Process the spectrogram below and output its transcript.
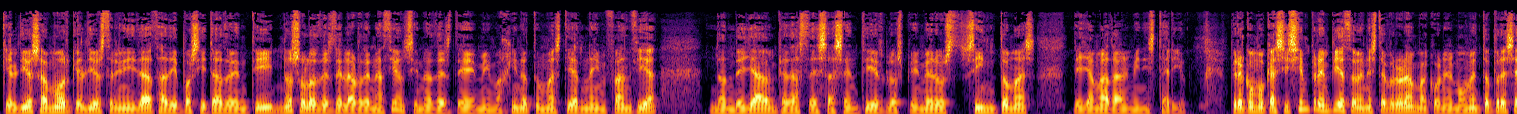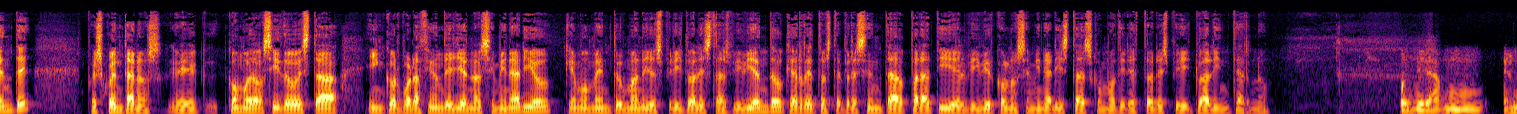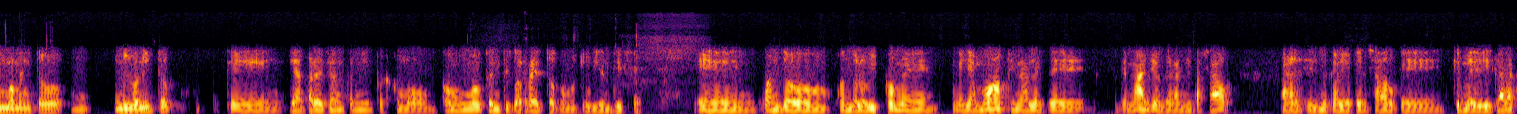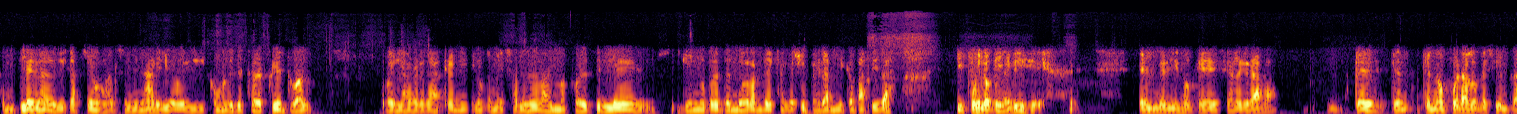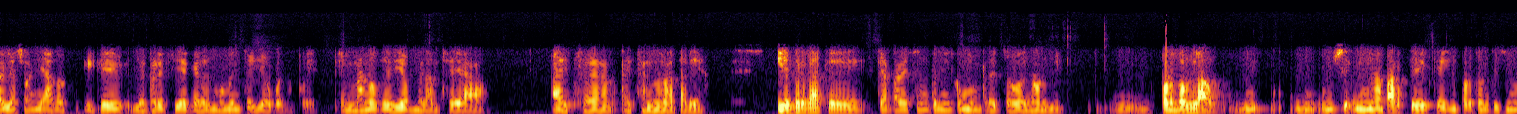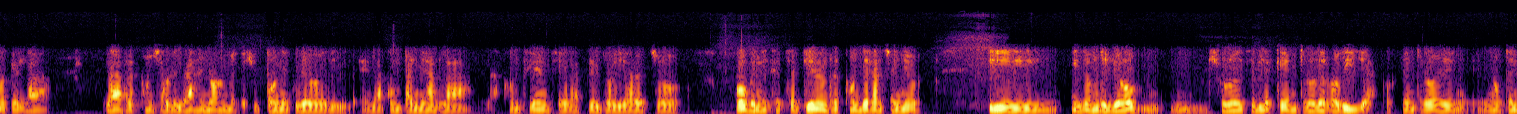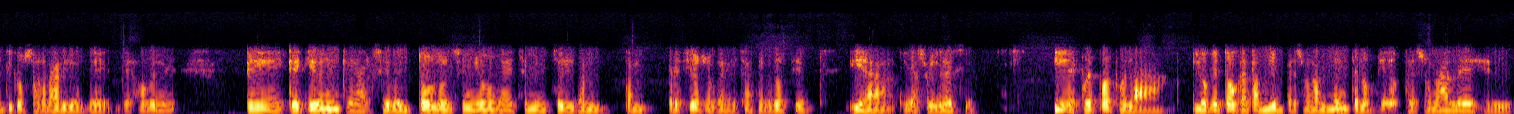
que el Dios amor, que el Dios Trinidad ha depositado en ti, no solo desde la ordenación, sino desde, me imagino, tu más tierna infancia, donde ya empezaste a sentir los primeros síntomas de llamada al ministerio. Pero como casi siempre empiezo en este programa con el momento presente, pues cuéntanos eh, cómo ha sido esta incorporación de lleno al seminario, qué momento humano y espiritual estás viviendo, qué retos te presenta para ti el vivir con los seminaristas como director espiritual interno. Pues mira, es un momento muy bonito que, aparece ante mí pues como, como un auténtico reto, como tú bien dices. Eh, cuando, cuando el obispo me, llamó a finales de mayo del año pasado para decirme que había pensado que, que, me dedicara con plena dedicación al seminario y como director espiritual, pues la verdad es que a mí lo que me salió del alma fue decirle, yo no pretendo grandeza que supera mi capacidad. Y fue lo que le dije. Él me dijo que se alegraba que, que, no fuera lo que siempre había soñado y que le parecía que era el momento yo, bueno, pues en manos de Dios me lancé a, a, esta, a esta nueva tarea. Y es verdad que, que aparece ante mí como un reto enorme, por dos lados. una parte que es importantísima, que es la, la responsabilidad enorme que supone, creo, el, acompañar la, la conciencia, la espiritualidad de estos jóvenes que se quieren responder al Señor y, y, donde yo suelo decirles que entro de rodillas, porque entro en, auténticos sagrarios de, jóvenes eh, que quieren entregarse del todo al Señor, a este ministerio tan, tan precioso que es el sacerdocio y a, y a su iglesia. Y después, pues, pues la, lo que toca también personalmente, los miedos personales, el,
